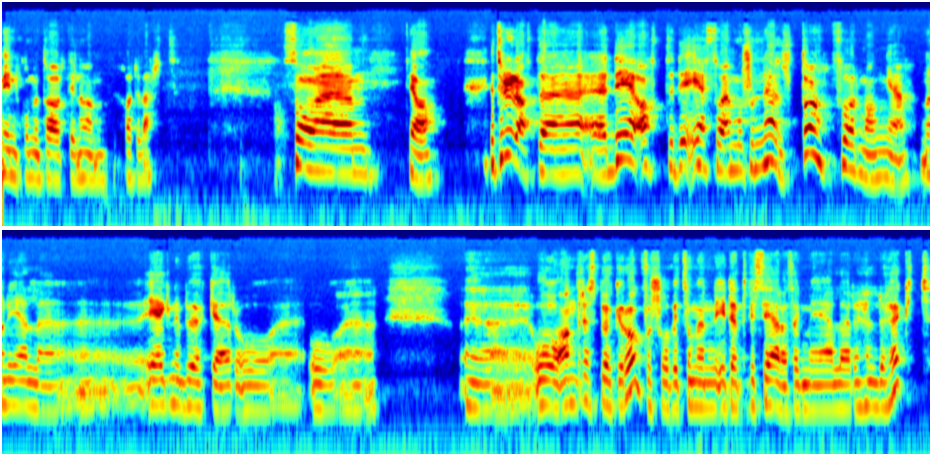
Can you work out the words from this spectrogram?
min kommentar til han hadde vært. Så ehm, ja. Jeg tror at eh, det at det er så emosjonelt for mange når det gjelder eh, egne bøker og, eh, og, og andres bøker òg, for så vidt, som en identifiserer seg med eller holder høyt,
